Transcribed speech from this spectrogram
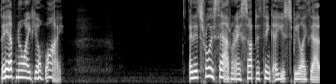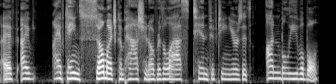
They have no idea why. And it's really sad when I stop to think I used to be like that. I have I've I have gained so much compassion over the last 10, 15 years. It's unbelievable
